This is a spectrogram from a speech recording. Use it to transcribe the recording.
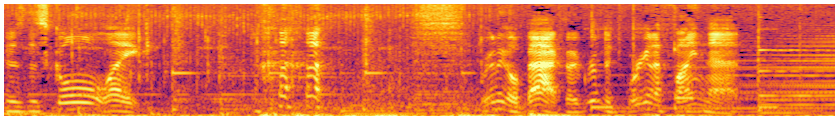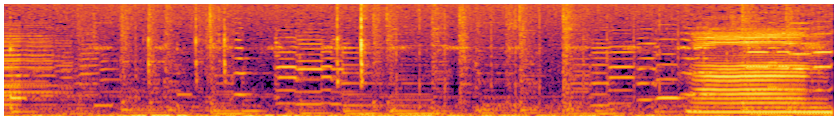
Because the skull, like. we're gonna go back. Like, we're gonna, we're gonna find that. Um.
